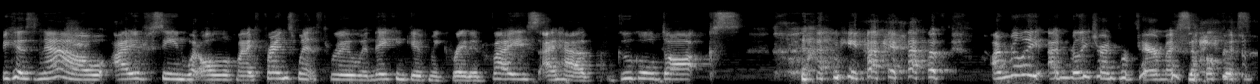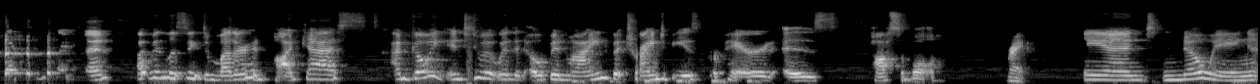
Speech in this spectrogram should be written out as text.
because now I've seen what all of my friends went through and they can give me great advice. I have Google Docs. I mean, I have I'm really I'm really trying to prepare myself as I I've been listening to motherhood podcasts. I'm going into it with an open mind but trying to be as prepared as possible. Right. And knowing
